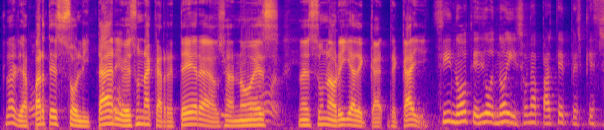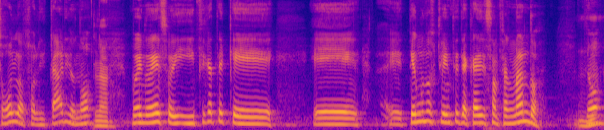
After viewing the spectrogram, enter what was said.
Claro, y aparte es solitario, es una carretera, o sea, no, es no es una orilla de, de, calle. Sí, no, te digo, no, y es una parte pues que es solo, solitario, ¿no? Claro. Bueno, eso, y fíjate que eh, eh, tengo unos clientes de acá de San Fernando, ¿no?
